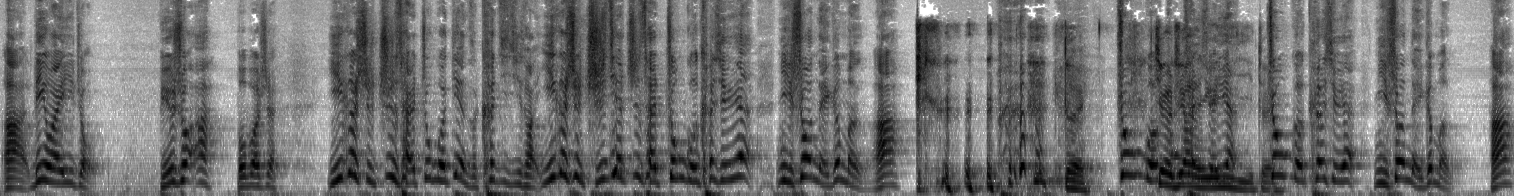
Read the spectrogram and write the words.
啊。另外一种，比如说啊，博博士，一个是制裁中国电子科技集团，一个是直接制裁中国科学院，你说哪个猛啊？对，中国工程学院、中国科学院，你说哪个猛啊？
